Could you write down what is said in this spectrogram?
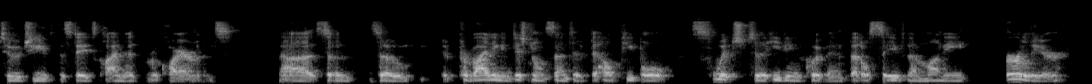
to achieve the state's climate requirements. Uh, so, so providing additional incentive to help people switch to heating equipment that'll save them money earlier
